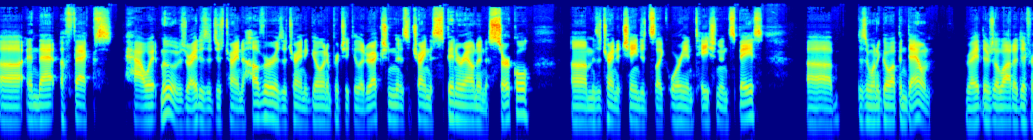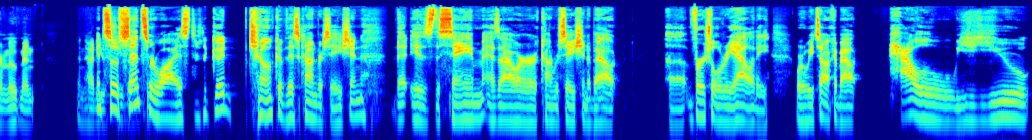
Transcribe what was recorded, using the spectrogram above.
Uh, and that affects how it moves, right? Is it just trying to hover? Is it trying to go in a particular direction? Is it trying to spin around in a circle? Um, is it trying to change its like orientation in space? Uh, does it want to go up and down? Right? There's a lot of different movement. And how do you and so sensor wise, there's a good chunk of this conversation that is the same as our conversation about uh, virtual reality, where we talk about how you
